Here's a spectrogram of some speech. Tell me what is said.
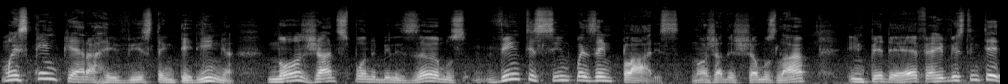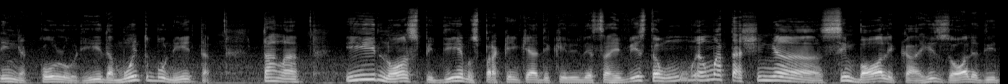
Mas quem quer a revista inteirinha, nós já disponibilizamos 25 exemplares. Nós já deixamos lá em PDF a revista inteirinha, colorida, muito bonita. Tá lá. E nós pedimos para quem quer adquirir essa revista um, é uma taxinha simbólica, risória, de R$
